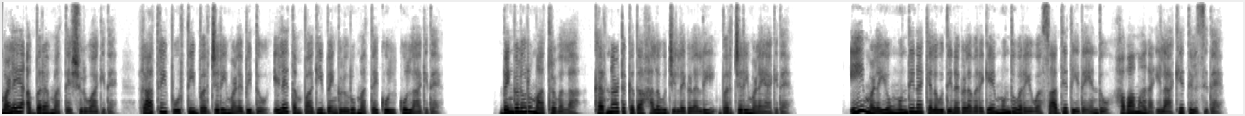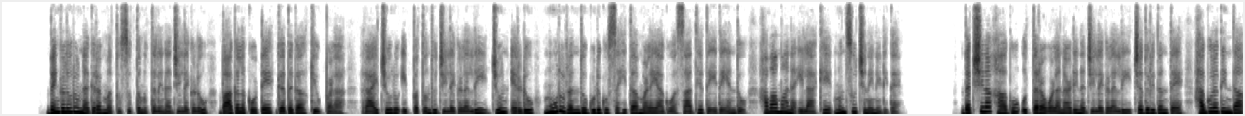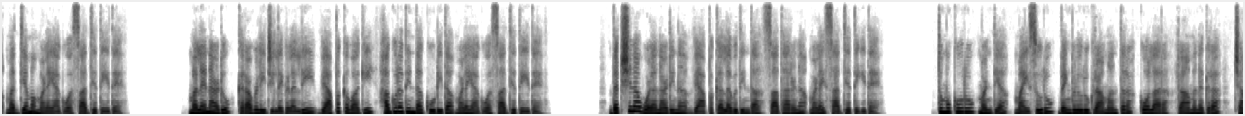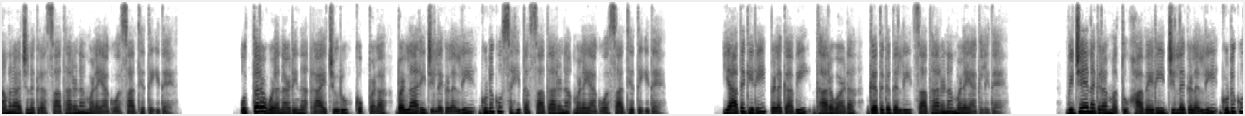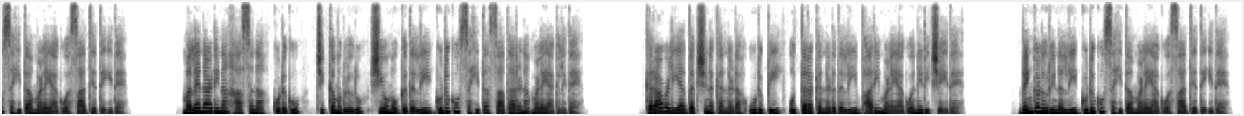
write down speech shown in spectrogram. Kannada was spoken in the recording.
ಮಳೆಯ ಅಬ್ಬರ ಮತ್ತೆ ಶುರುವಾಗಿದೆ. ರಾತ್ರಿ ಪೂರ್ತಿ ಭರ್ಜರಿ ಮಳೆ ಬಿದ್ದು ಇಳೆ ತಂಪಾಗಿ ಬೆಂಗಳೂರು ಮತ್ತೆ ಕುಲ್ಕುಲ್ ಕೂಲ್ ಆಗಿದೆ. ಬೆಂಗಳೂರು ಮಾತ್ರವಲ್ಲ, ಕರ್ನಾಟಕದ ಹಲವು ಜಿಲ್ಲೆಗಳಲ್ಲಿ ಭರ್ಜರಿ ಮಳೆಯಾಗಿದೆ. ಈ ಮಳೆಯು ಮುಂದಿನ ಕೆಲವು ದಿನಗಳವರೆಗೆ ಮುಂದುವರೆಯುವ ಸಾಧ್ಯತೆಯಿದೆ ಎಂದು ಹವಾಮಾನ ಇಲಾಖೆ ತಿಳಿಸಿದೆ. ಬೆಂಗಳೂರು ನಗರ ಮತ್ತು ಸುತ್ತಮುತ್ತಲಿನ ಜಿಲ್ಲೆಗಳು ಬಾಗಲಕೋಟೆ, ಗದಗ ಕ್ಯೂಪ್ಪಳ ರಾಯಚೂರು ಇಪ್ಪತ್ತೊಂದು ಜಿಲ್ಲೆಗಳಲ್ಲಿ ಜೂನ್ ಎರಡು ಮೂರು ರಂದು ಗುಡುಗು ಸಹಿತ ಮಳೆಯಾಗುವ ಸಾಧ್ಯತೆ ಇದೆ ಎಂದು ಹವಾಮಾನ ಇಲಾಖೆ ಮುನ್ಸೂಚನೆ ನೀಡಿದೆ. ದಕ್ಷಿಣ ಹಾಗೂ ಉತ್ತರ ಒಳನಾಡಿನ ಜಿಲ್ಲೆಗಳಲ್ಲಿ ಚದುರಿದಂತೆ ಹಗುರದಿಂದ ಮಧ್ಯಮ ಮಳೆಯಾಗುವ ಸಾಧ್ಯತೆಯಿದೆ ಮಲೆನಾಡು, ಕರಾವಳಿ ಜಿಲ್ಲೆಗಳಲ್ಲಿ ವ್ಯಾಪಕವಾಗಿ ಹಗುರದಿಂದ ಕೂಡಿದ ಮಳೆಯಾಗುವ ಸಾಧ್ಯತೆಯಿದೆ ದಕ್ಷಿಣ ಒಳನಾಡಿನ ವ್ಯಾಪಕ ಲವದಿಂದ ಸಾಧಾರಣ ಮಳೆ ಸಾಧ್ಯತೆಯಿದೆ. ತುಮಕೂರು, ಮಂಡ್ಯ, ಮೈಸೂರು, ಬೆಂಗಳೂರು ಗ್ರಾಮಾಂತರ, ಕೋಲಾರ, ರಾಮನಗರ, ಚಾಮರಾಜನಗರ ಸಾಧಾರಣ ಮಳೆಯಾಗುವ ಸಾಧ್ಯತೆ ಇದೆ ಉತ್ತರ ಒಳನಾಡಿನ ರಾಯಚೂರು, ಕೊಪ್ಪಳ, ಬಳ್ಳಾರಿ ಜಿಲ್ಲೆಗಳಲ್ಲಿ ಗುಡುಗು ಸಹಿತ ಸಾಧಾರಣ ಮಳೆಯಾಗುವ ಸಾಧ್ಯತೆ ಇದೆ ಯಾದಗಿರಿ, ಬೆಳಗಾವಿ, ಧಾರವಾಡ ಗದಗದಲ್ಲಿ ಸಾಧಾರಣ ಮಳೆಯಾಗಲಿದೆ. ವಿಜಯನಗರ ಮತ್ತು ಹಾವೇರಿ ಜಿಲ್ಲೆಗಳಲ್ಲಿ ಗುಡುಗು ಸಹಿತ ಮಳೆಯಾಗುವ ಸಾಧ್ಯತೆ ಇದೆ. ಮಲೆನಾಡಿನ ಹಾಸನ, ಕೊಡಗು, ಚಿಕ್ಕಮಗಳೂರು, ಶಿವಮೊಗ್ಗದಲ್ಲಿ ಗುಡುಗು ಸಹಿತ ಸಾಧಾರಣ ಮಳೆಯಾಗಲಿದೆ. ಕರಾವಳಿಯ ದಕ್ಷಿಣ ಕನ್ನಡ, ಉಡುಪಿ, ಉತ್ತರ ಕನ್ನಡದಲ್ಲಿ ಭಾರೀ ಮಳೆಯಾಗುವ ನಿರೀಕ್ಷೆಯಿದೆ. ಬೆಂಗಳೂರಿನಲ್ಲಿ ಗುಡುಗು ಸಹಿತ ಮಳೆಯಾಗುವ ಸಾಧ್ಯತೆ ಇದೆ.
